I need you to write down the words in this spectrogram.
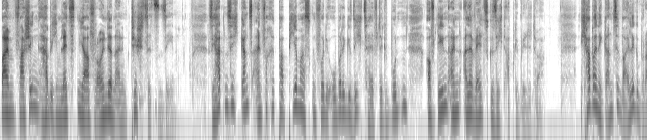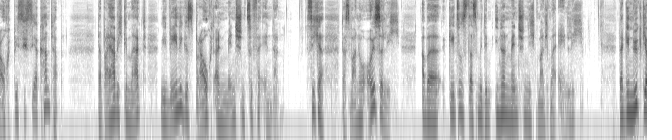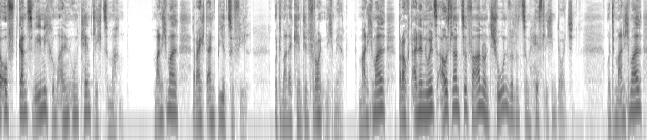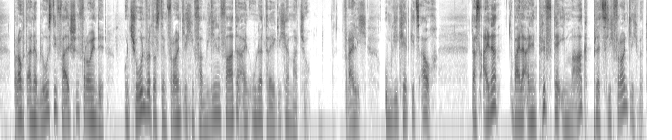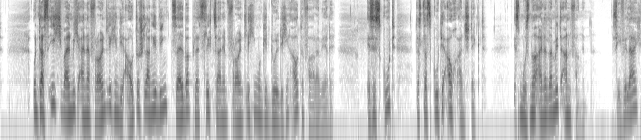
Beim Fasching habe ich im letzten Jahr Freunde an einem Tisch sitzen sehen. Sie hatten sich ganz einfache Papiermasken vor die obere Gesichtshälfte gebunden, auf denen ein Allerweltsgesicht abgebildet war. Ich habe eine ganze Weile gebraucht, bis ich sie erkannt habe. Dabei habe ich gemerkt, wie wenig es braucht, einen Menschen zu verändern. Sicher, das war nur äußerlich, aber geht uns das mit dem inneren Menschen nicht manchmal ähnlich? Da genügt ja oft ganz wenig, um einen unkenntlich zu machen. Manchmal reicht ein Bier zu viel und man erkennt den Freund nicht mehr. Manchmal braucht einer nur ins Ausland zu fahren und schon wird er zum hässlichen Deutschen. Und manchmal braucht einer bloß die falschen Freunde und schon wird aus dem freundlichen Familienvater ein unerträglicher Macho. Freilich, umgekehrt geht's auch. Dass einer, weil er einen trifft, der ihn mag, plötzlich freundlich wird. Und dass ich, weil mich einer freundlich in die Autoschlange winkt, selber plötzlich zu einem freundlichen und geduldigen Autofahrer werde. Es ist gut, dass das Gute auch ansteckt. Es muss nur einer damit anfangen. Sie vielleicht?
